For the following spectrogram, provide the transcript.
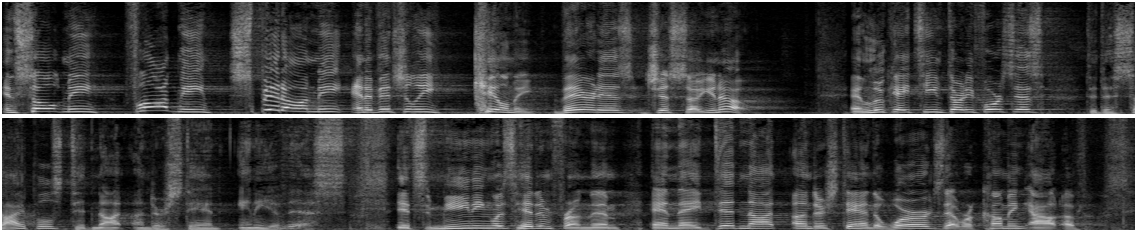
insult me, flog me, spit on me, and eventually kill me. There it is, just so you know. And Luke 18 34 says, the disciples did not understand any of this. Its meaning was hidden from them, and they did not understand the words that were coming out of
